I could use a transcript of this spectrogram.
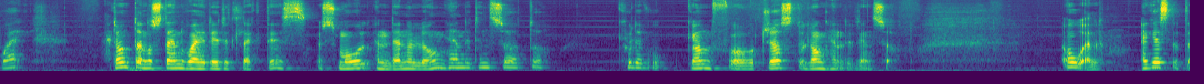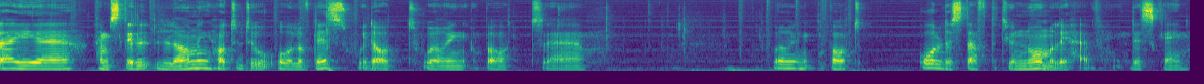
why? I don't understand why I did it like this. A small and then a long-handed inserter. Could have gone for just a long-handed insert. Oh well. I guess that I uh, I'm still learning how to do all of this without worrying about uh, worrying about all the stuff that you normally have in this game,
